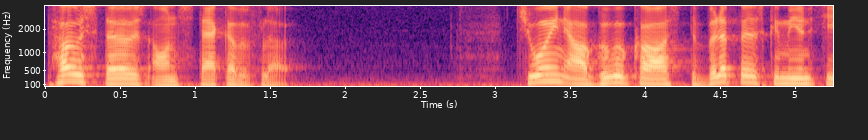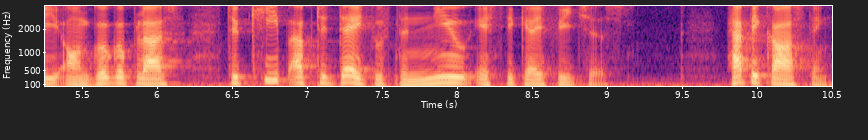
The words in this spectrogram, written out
post those on Stack Overflow. Join our Google Cast developers community on Google Plus to keep up to date with the new SDK features. Happy casting!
